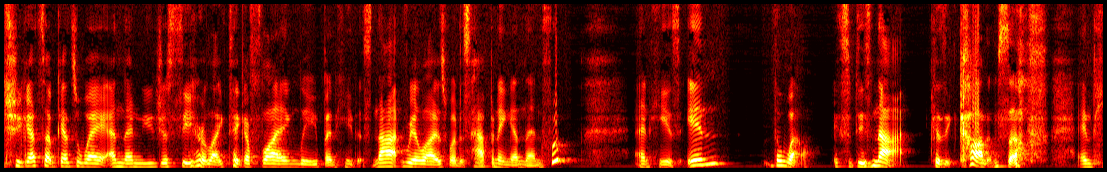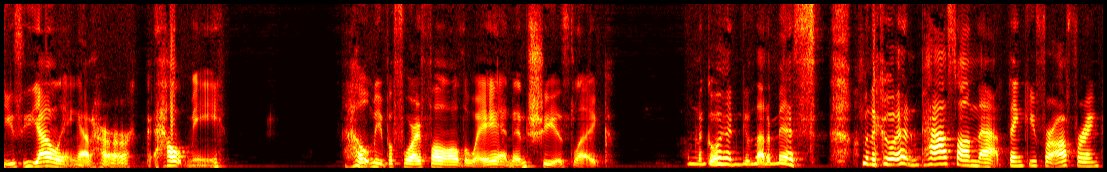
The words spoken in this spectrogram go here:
she gets up gets away and then you just see her like take a flying leap and he does not realize what is happening and then whoop, and he is in the well. Except he's not because he caught himself and he's yelling at her help me help me before i fall all the way in and she is like I'm going to go ahead and give that a miss. I'm going to go ahead and pass on that. Thank you for offering.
